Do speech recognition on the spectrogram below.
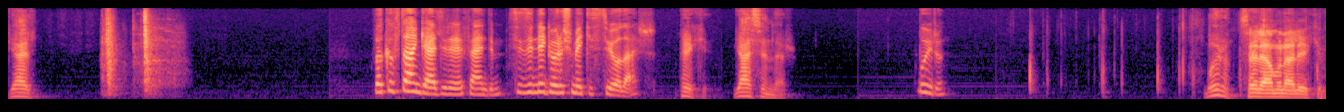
Gel. Vakıftan geldiler efendim. Sizinle görüşmek istiyorlar. Peki. Gelsinler. Buyurun. Buyurun. Selamun aleyküm.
